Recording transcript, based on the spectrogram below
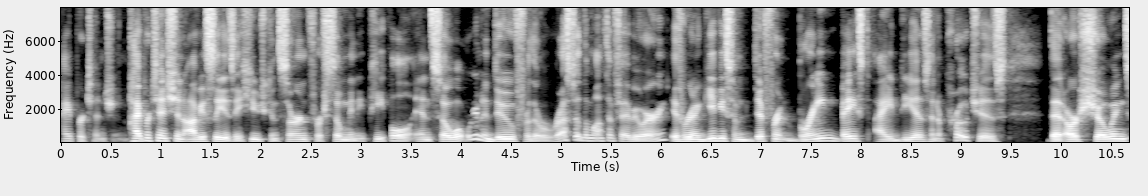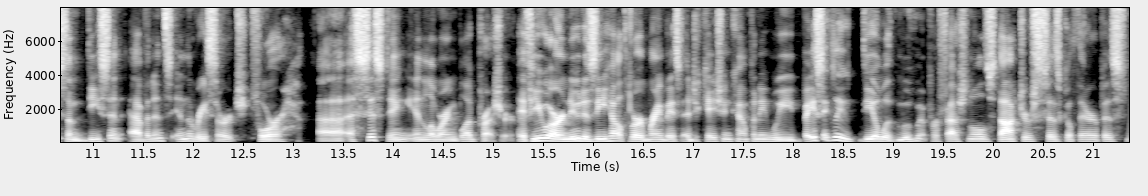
hypertension. Hypertension obviously is a huge concern for so many people, and so what we're gonna do for the rest of the month of February is we're gonna give you some different brain-based ideas and approaches that are showing some decent evidence in the research for uh, assisting in lowering blood pressure. If you are new to Z Health, we're a brain-based education company. We basically deal with movement professionals, doctors, physical therapists,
